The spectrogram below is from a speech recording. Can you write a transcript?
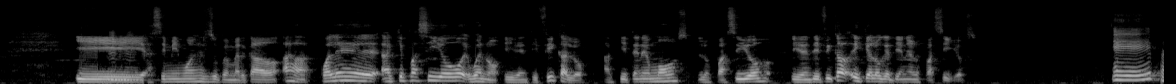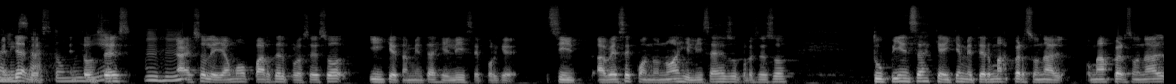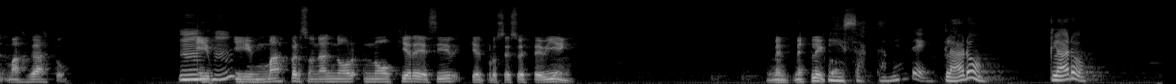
Y así mismo es el supermercado. Ah, ¿cuál es, a qué pasillo voy? Bueno, identifícalo. Aquí tenemos los pasillos identificados y qué es lo que tienen los pasillos. Eh, exacto, muy Entonces, a eso le llamo parte del proceso y que también te agilice, porque si a veces cuando no agilizas esos procesos, tú piensas que hay que meter más personal, más personal, más gasto. y, más personal no, no, quiere decir que el proceso esté bien. ¿Me, explico? Exactamente, claro, claro.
